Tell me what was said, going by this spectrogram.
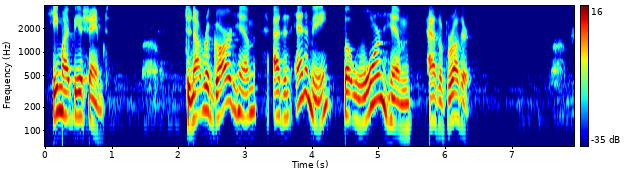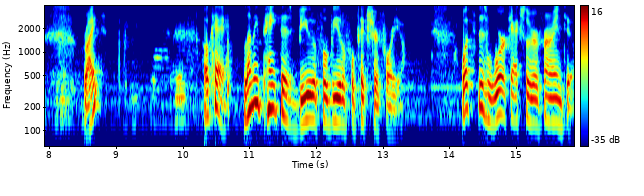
he might be ashamed. Do not regard him as an enemy, but warn him as a brother. Right? Okay, let me paint this beautiful, beautiful picture for you. What's this work actually referring to?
